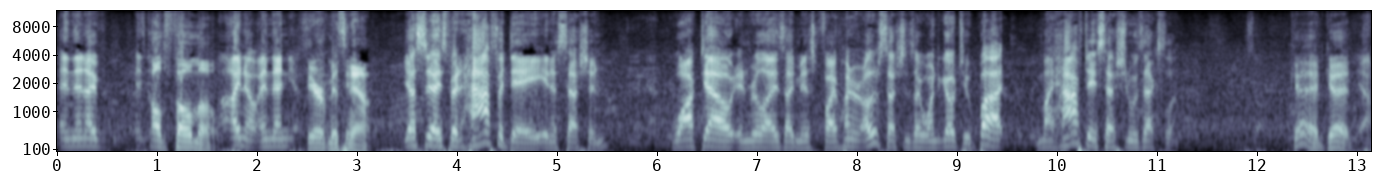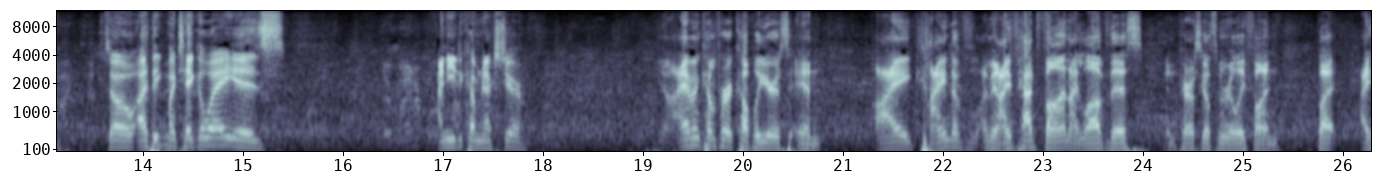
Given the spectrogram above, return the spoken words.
And then I've. It's called FOMO. I know. And then Fear of missing out. Yesterday I spent half a day in a session, walked out, and realized I missed 500 other sessions I wanted to go to. But my half day session was excellent. Good, good. Yeah. So I think my takeaway is I need to come next year. You know, I haven't come for a couple years, and I kind of, I mean, I've had fun. I love this, and Periscope's been really fun. but I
